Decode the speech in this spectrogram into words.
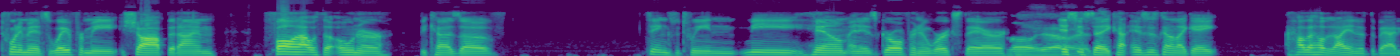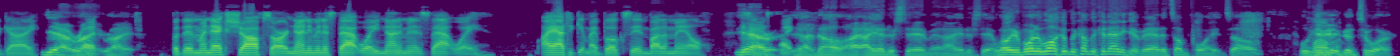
20 minutes away from me shop that I'm falling out with the owner because of things between me, him, and his girlfriend who works there. Oh yeah, it's just a kind. It's just kind of like a, how the hell did I end up the bad guy? yeah, right, right. But then my next shops are 90 minutes that way, 90 minutes that way. I have to get my books in by the mail. Yeah, it's like- yeah. No, I, I understand, man. I understand. Well, you're more than welcome to come to Connecticut, man, at some point. So we'll give you a good tour.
